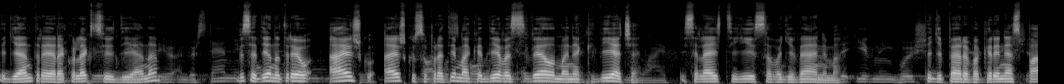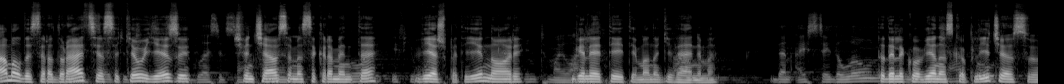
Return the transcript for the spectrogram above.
Taigi antrąją rekolekcijų dieną visą dieną turėjau aišku, aišku supratimą, kad Dievas vėl mane kviečia įsileisti jį į savo gyvenimą. Taigi per vakarinės pamaldas ir adoraciją sakiau Jėzui švenčiausiame sakramente, viešpatį, jei nori, gali ateiti į mano gyvenimą. Tada likau vienas koplyčioje su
